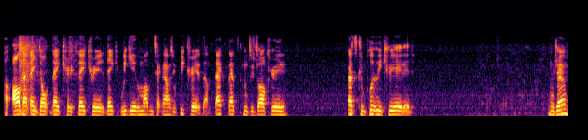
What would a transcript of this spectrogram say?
Uh, all that they don't they cre- they created they we gave them all the technology. We created them. That that's all created. That's completely created. Okay?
